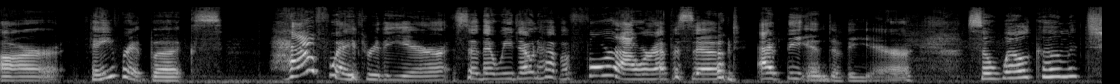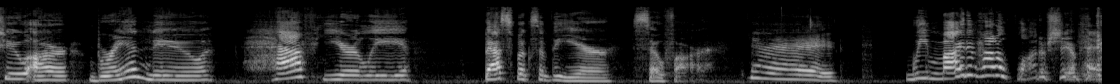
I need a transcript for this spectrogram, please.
our favorite books halfway through the year so that we don't have a four hour episode at the end of the year. So, welcome to our brand new half yearly best books of the year so far. Yay. We might have had a lot of champagne.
